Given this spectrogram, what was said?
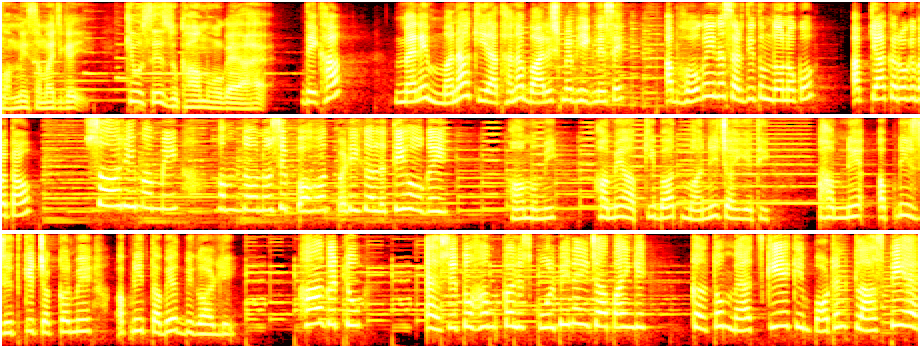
मम्मी समझ गई कि उसे जुकाम हो गया है। देखा? मैंने मना किया था ना बारिश में भीगने से। अब हो गई ना सर्दी तुम दोनों को। अब क्या करोगे बताओ? Sorry mummy. हम दोनों से बहुत बड़ी गलती हो गई। हाँ मम्मी। हमें आपकी बात माननी चाहिए थी। हमने अपनी जिद के चक्कर में अपनी तबीयत बिगाड़ ली। हाँ गट्टू। ऐसे तो हम कल स्कूल भी नहीं जा पाएँगे। कल तो मैथ्स की एक इम्पोर्टेंट क्लास भी है।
